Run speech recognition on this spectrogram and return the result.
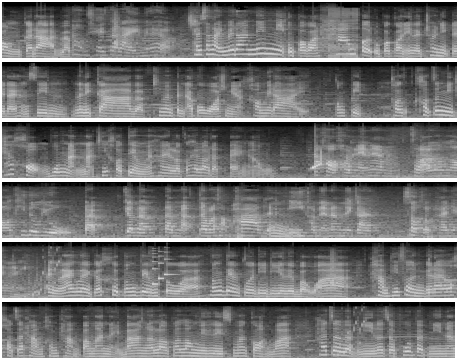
กล่องกระดาษแบบ อ้าวใช้สไลด์ไม่ได้เหรอ ใช้สไลด์ไม่ได้ไม่มีอุปกรณ์ห้ามเปิดอุปกรณ์อิเล็กทรอนิกส์ใดๆทั้งสิ้น นาฬิกาแบบที่มันเป็น Apple Watch เงี้ยเข้าไม่ได้ ต้องปิดเขาเขาจะมีแค่ของพวกนั้นน่ะที่เขาเตรียมไว้ให้แล้วก็ให้เราดัดแปลงเอาแต่ ขอคำแนะนำสำหรับน้องๆที่ดูอยู่แบบกำลังจะมาจะมาสัมภาษณ์และอืม มีคำแนะนำในการสอบสัมภาษณ์ยังไง อย่างแรกเลยก็คือต้องเตรียมตัว ต้องเตรียมตัวดีๆเลยแบบว่าถามพี่เฟิร์นก็ได้ว่าเขาจะถามคำถามประมาณไหนบ้าง แล้วเราก็ลองมีลิสต์มาก่อนว่า ถ้าเจอแบบนี้เราจะพูดแบบนี้นะ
